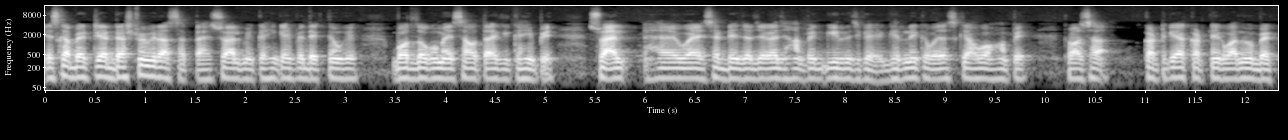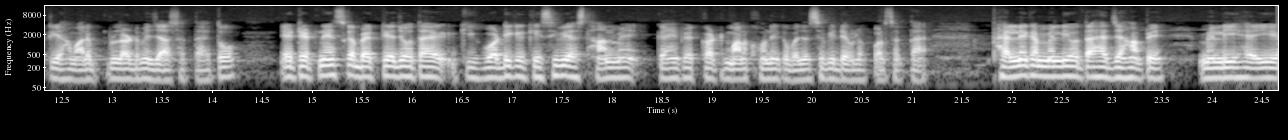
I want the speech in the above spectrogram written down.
इसका बैक्टीरिया डस्ट में भी रह सकता है सॉयल में। कहीं कहीं पे देखते होंगे, बहुत लोगों में ऐसा होता है कि कहीं पे सॉयल है, वो ऐसे डेंजर जगह जहाँ पे गिर गए गिरने की वजह से क्या हुआ वहाँ पे थोड़ा सा कट गया। कटने के बाद में बैक्टीरिया हमारे ब्लड में जा सकता है। तो ये टेटनेस का बैक्टीरिया जो होता है कि बॉडी के किसी भी स्थान में कहीं पे कट मार्क होने की वजह से भी डेवलप कर सकता है। फैलने का मेनली होता है जहाँ पे मेनली है ये,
